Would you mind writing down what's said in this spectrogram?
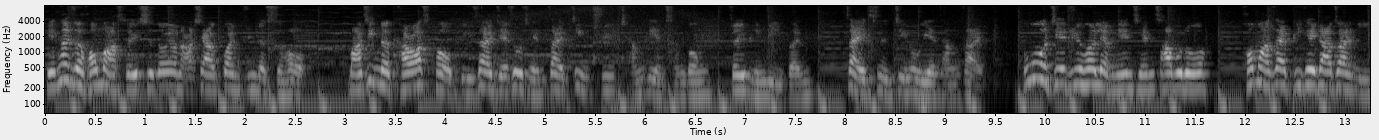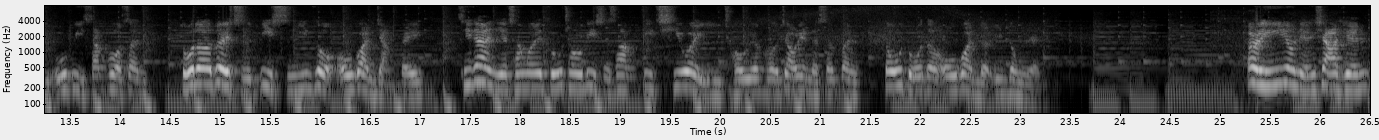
眼看着皇马随时都要拿下冠军的时候，马竞的 Carasco 比赛结束前在禁区抢点成功，追平比分，再次进入延长赛。不过结局和两年前差不多，皇马在 PK 大战以五比三获胜，夺得队史第十一座欧冠奖杯。齐旦也成为足球历史上第七位以球员和教练的身份都夺得欧冠的运动员。二零一六年夏天，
